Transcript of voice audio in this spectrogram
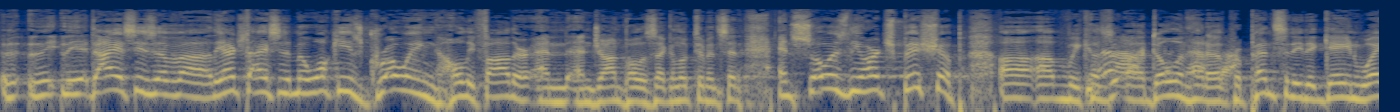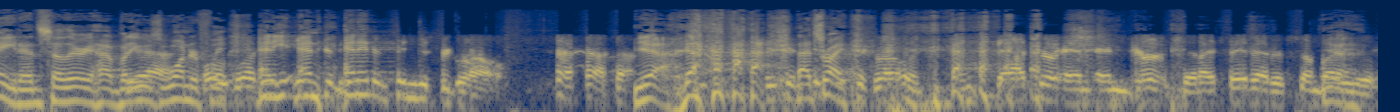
the, the diocese of uh, the Archdiocese of Milwaukee is growing, Holy Father." And and John Paul II looked at him and said, "And so is the Archbishop," uh, of, because uh, Dolan had a propensity to gain weight, and so there you have. But he was wonderful, Well, well, and he, and con- and he it. continues to grow. Yeah, that's right. To grow in, in stature and, and girth, and I say that as somebody Yeah. who,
